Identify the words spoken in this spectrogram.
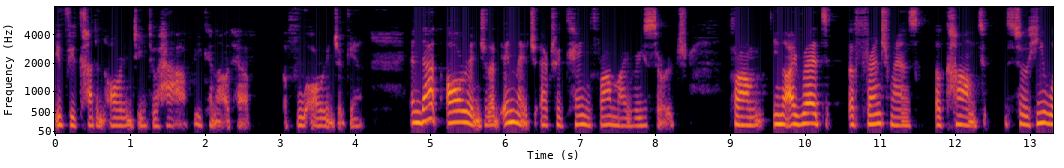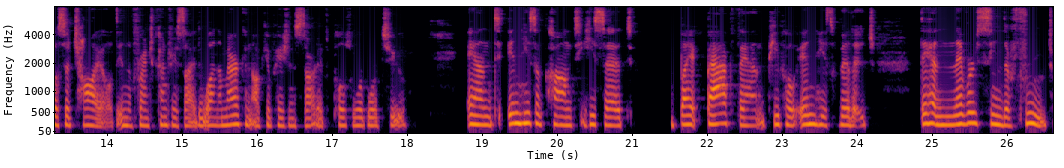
if you cut an orange into half, you cannot have a full orange again. And that orange, that image actually came from my research. From, you know, I read a Frenchman's account. So he was a child in the French countryside when American occupation started post World War II. And in his account, he said, by, back then, people in his village, they had never seen the fruit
